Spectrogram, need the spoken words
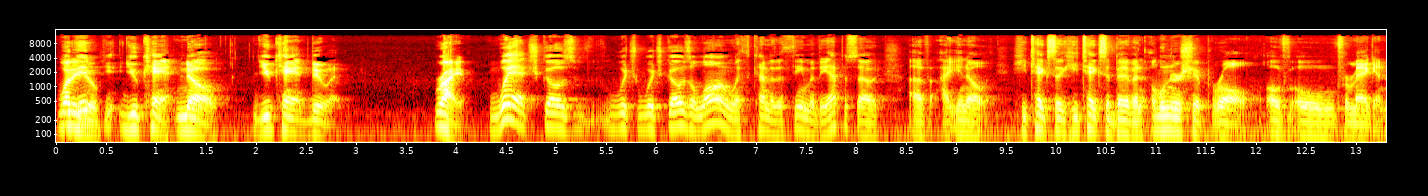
What did he did- do? You can't. No, you can't do it. Right. Which goes, which which goes along with kind of the theme of the episode of uh, you know he takes a he takes a bit of an ownership role over, over Megan,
